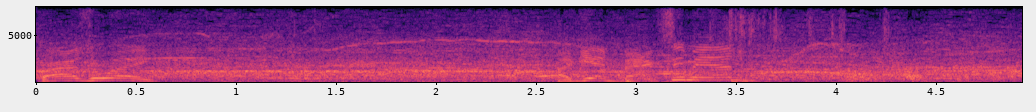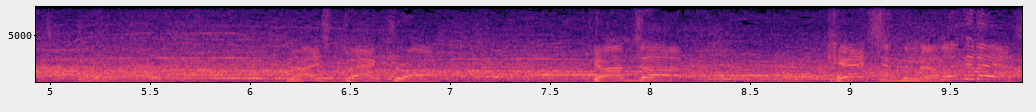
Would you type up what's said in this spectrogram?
Fires away. Again, backs him in. Nice backdrop. Comes up, catches him. Now look at this.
